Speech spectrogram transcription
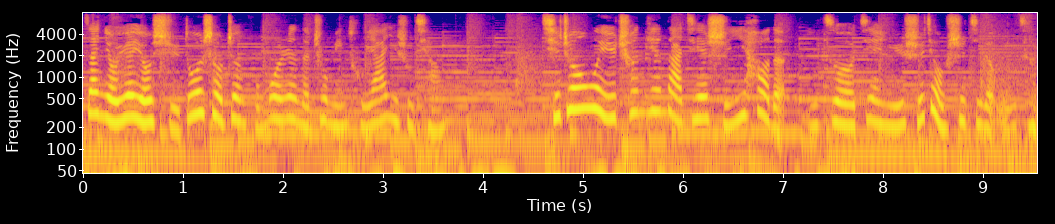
在纽约有许多受政府默认的著名涂鸦艺术墙，其中位于春天大街十一号的一座建于十九世纪的五层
